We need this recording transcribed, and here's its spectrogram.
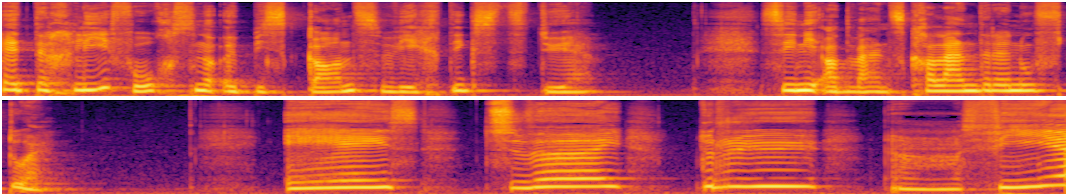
hat der kleine Fuchs noch etwas ganz Wichtiges zu tun. Seine Adventskalender auftun. Eins, zwei, drei, äh, vier,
